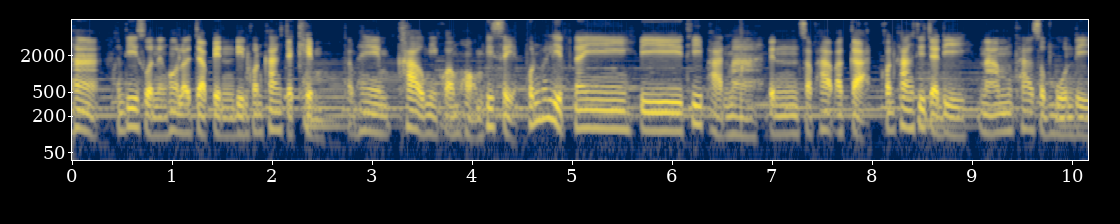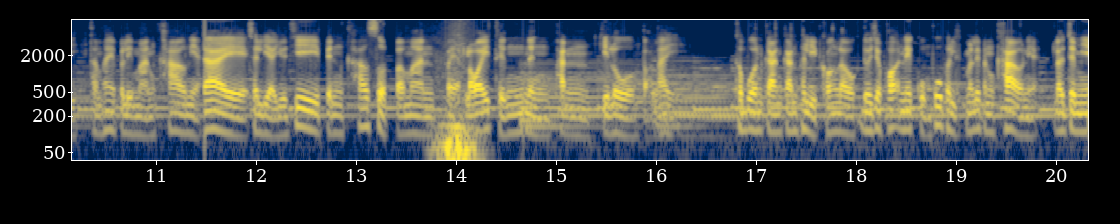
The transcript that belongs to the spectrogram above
105 พื้นที่ส่วนหนึ่งของเราจะเป็นดินค่อนข้างจะเค็มทำให้ข้าวมีความหอมพิเศษ ผลผลิตในปีที่ผ่านมาเป็นสภาพอากาศค่อนข้างที่จะดี น้ำถ้าสมบูรณ์ดีทำให้ปริมาณข้าวเนี่ยได้เฉลี่ยอยู่ที่เป็นข้าวสดประมาณ 800ถึง1,000 กิโลต่อไร่ กระบวนการการผลิตของเรา โดยเฉพาะในกลุ่มผู้ผลิตเมล็ดพันธุ์ข้าวเนี่ยเราจะมี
